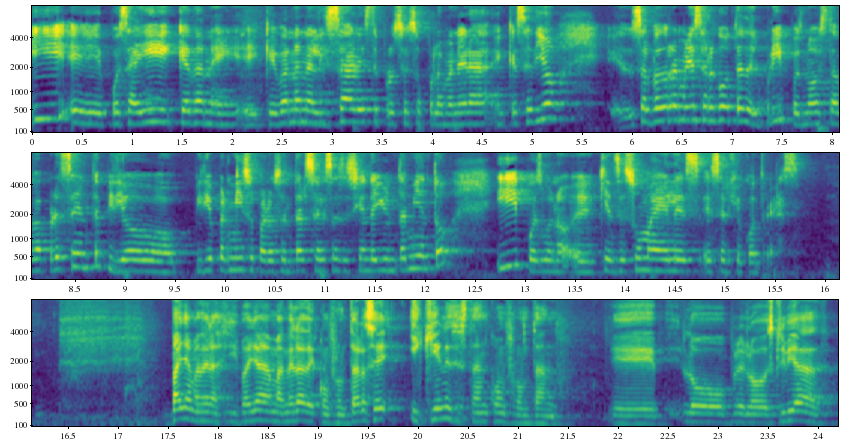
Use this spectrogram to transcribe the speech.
y eh, pues ahí quedan eh, eh, que van a analizar este proceso por la manera en que se dio. Salvador Ramírez Argote del PRI pues no estaba presente, pidió, pidió permiso para ausentarse de esa sesión de ayuntamiento y pues bueno, quien se suma a él es, Sergio Contreras. Vaya manera, y vaya manera de confrontarse y quiénes están confrontando. Lo, lo, escribía,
